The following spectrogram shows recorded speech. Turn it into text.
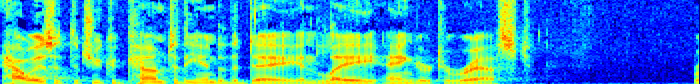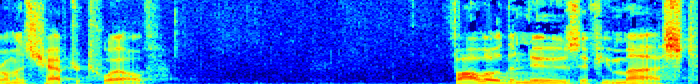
How is it that you could come to the end of the day and lay anger to rest? Romans chapter 12. Follow the news if you must,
